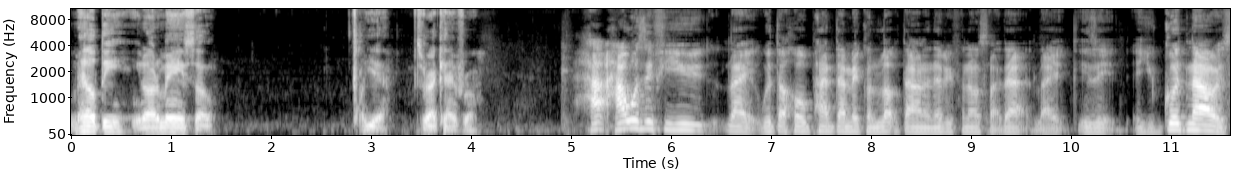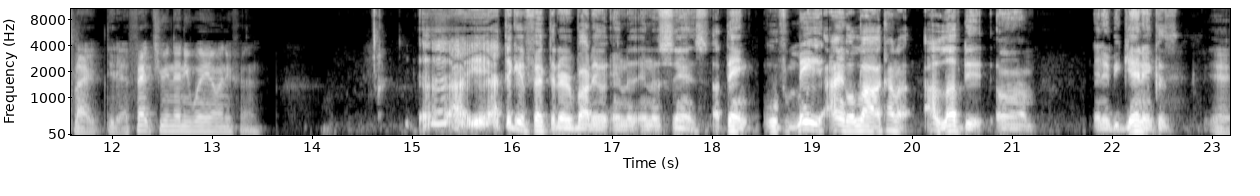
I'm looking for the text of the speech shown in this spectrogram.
I'm healthy. You know what I mean? So yeah, that's where I came from. How how was it for you, like with the whole pandemic and lockdown and everything else like that? Like, is it are you good now? It's like, did it affect you in any way or anything? Uh, yeah, I think it affected everybody in a, in a sense. I think, well, for me, I ain't gonna lie, I kind of I loved it um in the beginning because yeah,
